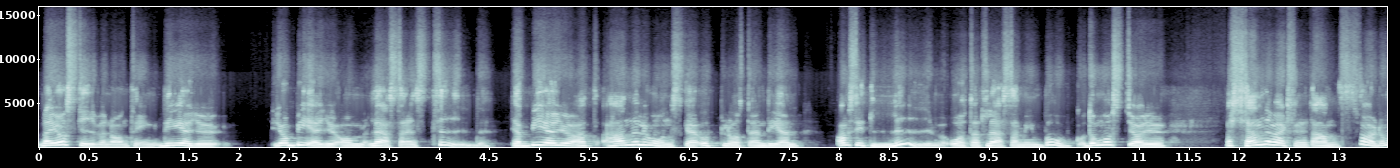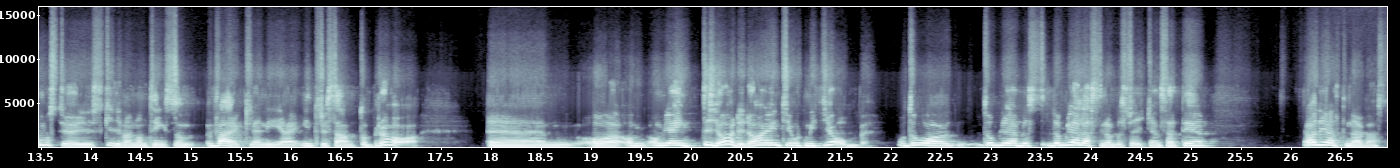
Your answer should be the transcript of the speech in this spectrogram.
när jag skriver någonting, det är ju, jag ber ju om läsarens tid. Jag ber ju att han eller hon ska upplåta en del av sitt liv åt att läsa min bok. Och då måste jag ju, jag känner verkligen ett ansvar, då måste jag ju skriva någonting som verkligen är intressant och bra. Um, och om, om jag inte gör det, då har jag inte gjort mitt jobb. Och då, då, blir, jag, då blir jag ledsen och besviken. Så det, ja, det är alltid nervöst.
